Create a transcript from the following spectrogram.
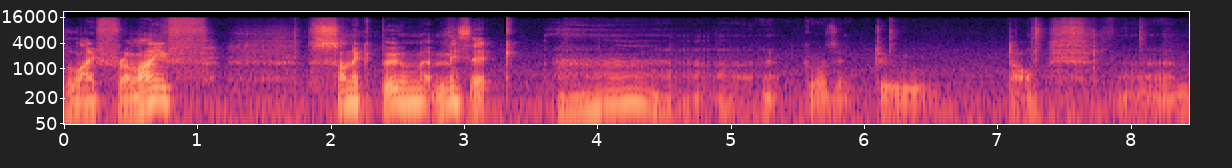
Life for Life, Sonic Boom Mythic. Ah, goes into that one. Um,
